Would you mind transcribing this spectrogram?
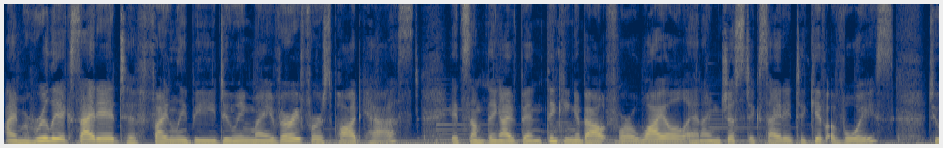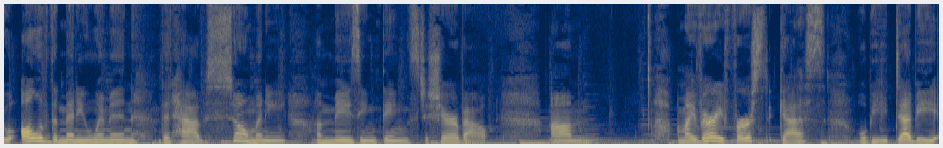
I'm really excited to finally be doing my very first podcast. It's something I've been thinking about for a while, and I'm just excited to give a voice to all of the many women that have so many amazing things to share about. Um, my very first guest will be Debbie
